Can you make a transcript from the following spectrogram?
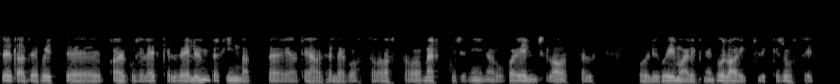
seda te võite praegusel hetkel veel ümber hinnata ja teha selle kohta vastava märkuse, nii nagu ka eelmisel aastal oli võimalik neid võlaõiguslikke suhteid.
